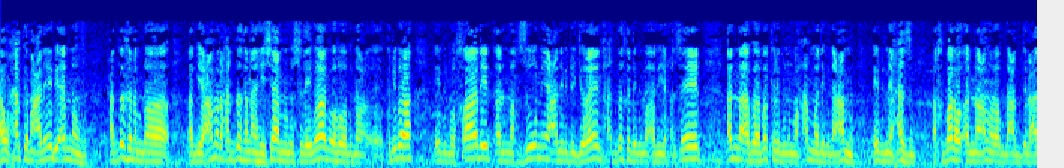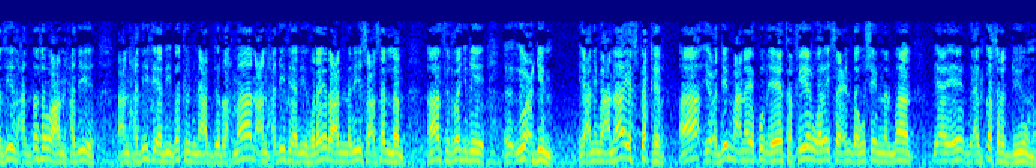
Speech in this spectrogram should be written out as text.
أو حكم عليه بأنه حدثنا ابن أبي عمرو حدثنا هشام بن سليمان وهو ابن عكرمه ابن خالد المخزومي عن ابن جريج حدثنا ابن أبي حسين أن أبا بكر بن محمد بن عمرو بن حزم أخبره أن عمر بن عبد العزيز حدثه عن حديث عن حديث أبي بكر بن عبد الرحمن عن حديث أبي هريرة عن النبي صلى الله عليه وسلم. ها في الرجل يعدم يعني معناه يفتقر. ها يعدم معناه يكون إيه فقير وليس عنده شيء من المال بأن كثرت ديونه.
